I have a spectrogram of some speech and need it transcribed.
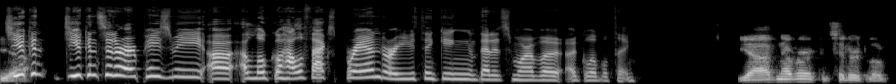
yeah. Do you con- do you consider Art Pays Me uh, a local Halifax brand, or are you thinking that it's more of a, a global thing? Yeah, I've never considered lo-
